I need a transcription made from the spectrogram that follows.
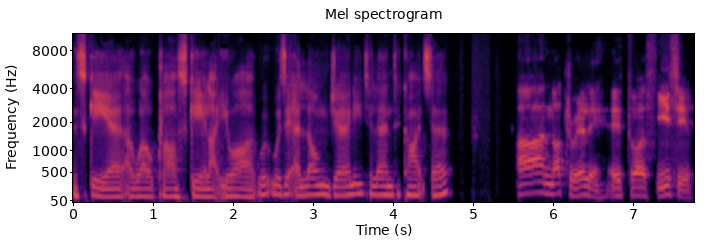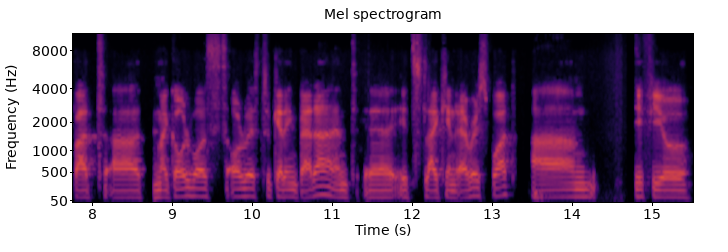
a skier, a world class skier like you are. W- was it a long journey to learn to kite surf? Uh, not really. It was easy, but uh, my goal was always to getting better. And uh, it's like in every sport. Um, if you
